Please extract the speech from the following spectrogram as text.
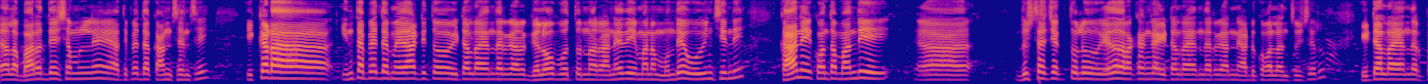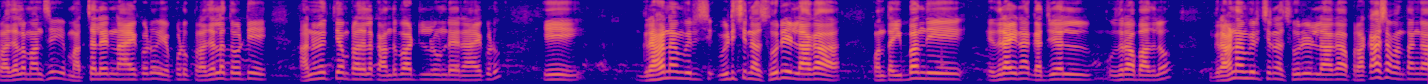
చాలా భారతదేశంలోనే అతిపెద్ద కాన్సెన్సీ ఇక్కడ ఇంత పెద్ద మెజార్టీతో ఈటల రాజేందర్ గారు గెలవబోతున్నారు అనేది మనం ముందే ఊహించింది. కానీ కొంతమంది దుష్టశక్తులు ఏదో రకంగా ఈటల రాజేందర్ గారిని అడ్డుకోవాలని చూశారు. ఈటల రాజేందర్ ప్రజల మనిషి మచ్చలేని నాయకుడు ఎప్పుడు ప్రజలతోటి అనునిత్యం ప్రజలకు అందుబాటులో ఉండే నాయకుడు. ఈ గ్రహణం విడిచి విడిచిన సూర్యుడిలాగా కొంత ఇబ్బంది ఎదురైన గజ్వేల్ హుజురాబాద్లో గ్రహణం విరిచిన సూర్యుడిలాగా ప్రకాశవంతంగా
